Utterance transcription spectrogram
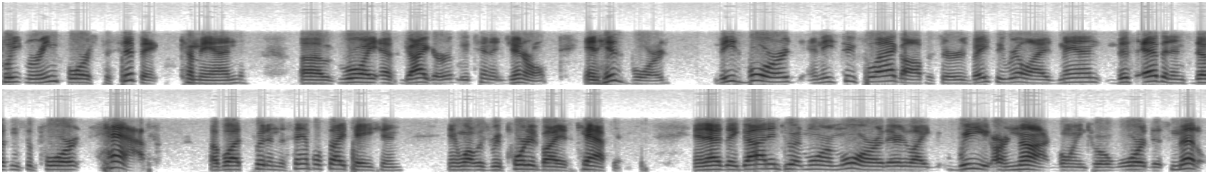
Fleet Marine Force Pacific Command, uh, Roy S. Geiger, Lieutenant General, and his board, these boards and these two flag officers basically realized, man, this evidence doesn't support half of what's put in the sample citation and what was reported by his captains. And as they got into it more and more, they're like, we are not going to award this medal.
